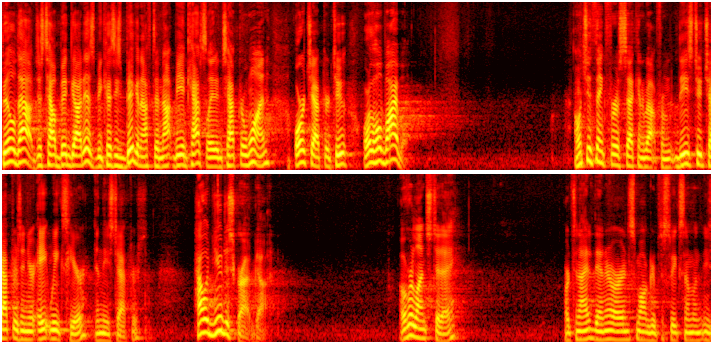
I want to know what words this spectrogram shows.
build out just how big God is? Because he's big enough to not be encapsulated in chapter 1 or chapter 2 or the whole Bible. I want you to think for a second about from these two chapters in your eight weeks here in these chapters, how would you describe God? Over lunch today, or tonight at dinner, or in small group this week, someone you,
